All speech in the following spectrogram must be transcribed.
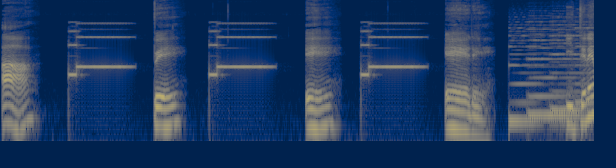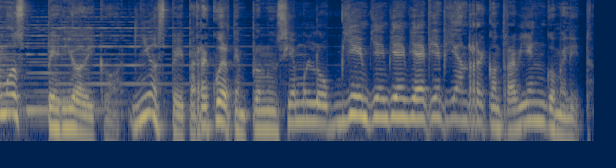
A, P, E, R. Y tenemos periódico, newspaper. Recuerden, pronunciémoslo bien, bien, bien, bien, bien, bien, recontra bien gomelito.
